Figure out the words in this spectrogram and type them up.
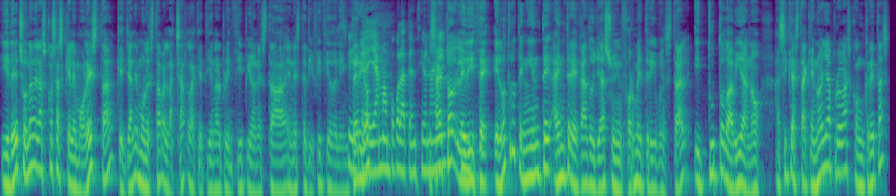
Y de hecho, una de las cosas que le molesta, que ya le molestaba en la charla que tiene al principio en, esta, en este edificio del imperio. Que le llama un poco la atención exacto, le dice, el otro teniente ha entregado ya su informe trimestral y tú todavía no. Así que hasta que no haya pruebas concretas,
